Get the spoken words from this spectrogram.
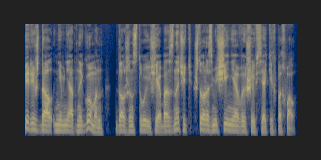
Переждал невнятный гомон, долженствующий обозначить, что размещение выше всяких похвал.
